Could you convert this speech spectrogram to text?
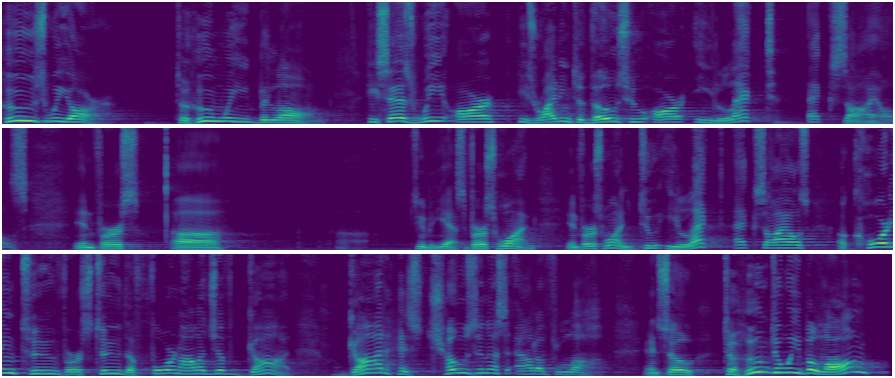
whose we are, to whom we belong. He says we are, he's writing to those who are elect exiles in verse, uh, uh, excuse me, yes, verse 1. In verse 1, to elect exiles according to, verse 2, the foreknowledge of God. God has chosen us out of love. And so, to whom do we belong?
